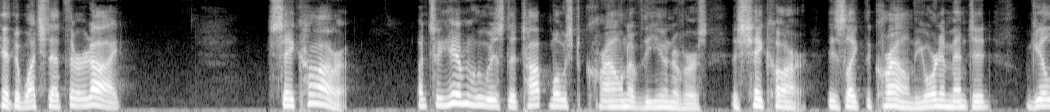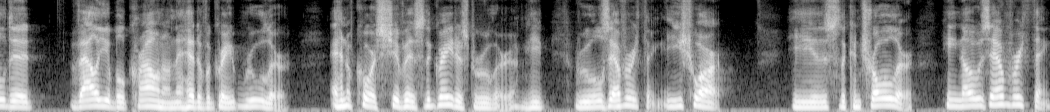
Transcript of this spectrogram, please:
watch that third eye. Sekara, unto him who is the topmost crown of the universe, the Shekhar, is like the crown, the ornamented, gilded, valuable crown on the head of a great ruler. And of course, Shiva is the greatest ruler. He rules everything. Ishwar. He is the controller. He knows everything.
